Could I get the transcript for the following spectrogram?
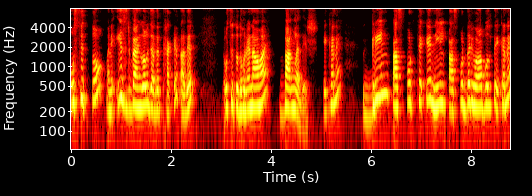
অস্তিত্ব মানে ইস্ট বেঙ্গল যাদের থাকে, তাদের অস্তিত্ব ধরে নেওয়া হয় বাংলাদেশ। এখানে গ্রিন পাসপোর্ট থেকে নীল পাসপোর্টধারী হওয়া বলতে এখানে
